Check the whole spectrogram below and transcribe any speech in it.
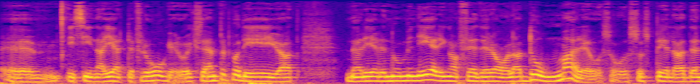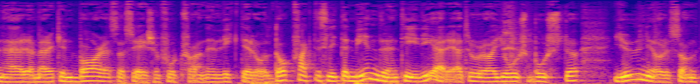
Ehm, i sina hjärtefrågor. Och exempel på det är ju att när det gäller nominering av federala domare och så, så spelar den här American Bar Association fortfarande en viktig roll. Dock faktiskt lite mindre än tidigare. Jag tror det var George Bush Junior som,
